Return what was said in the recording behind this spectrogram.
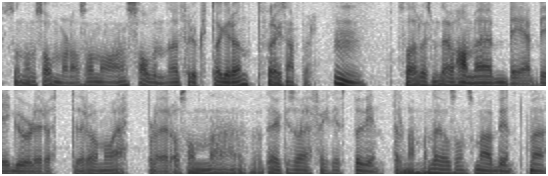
sånn om sommeren og sånn, og savner frukt og grønt, f.eks. Mm. Så det liksom det å ha med babygulrøtter og noen epler og sånn, eh, det er jo ikke så effektivt på vinteren, men det er jo sånn som jeg har begynt med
